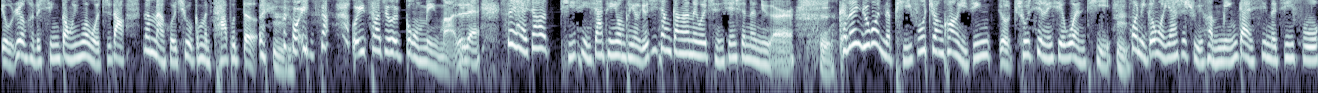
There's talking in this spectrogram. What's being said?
有任何。的心动，因为我知道那买回去我根本擦不得，我一擦我一擦就会过敏嘛，对不对？所以还是要提醒一下听众朋友，尤其像刚刚那位陈先生的女儿，是可能如果你的皮肤状况已经有出现了一些问题，或你跟我一样是属于很敏感性的肌肤，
